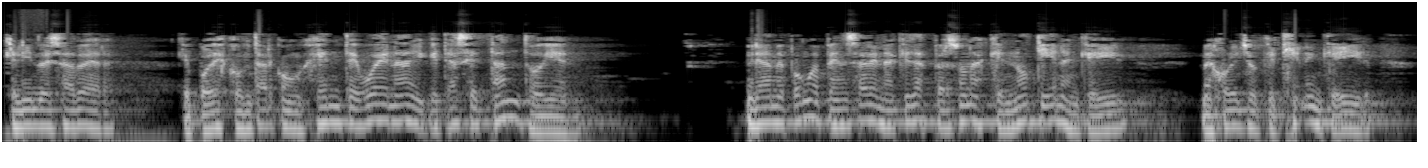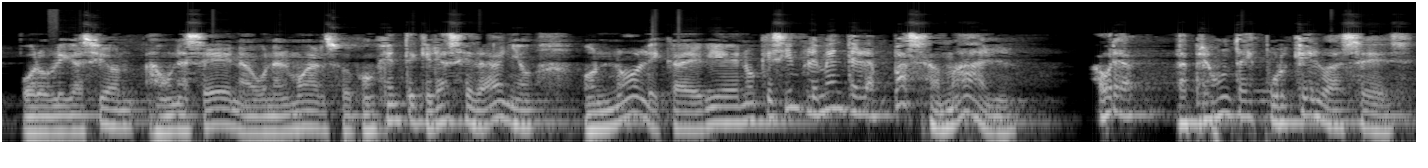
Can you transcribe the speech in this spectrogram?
Qué lindo es saber que podés contar con gente buena y que te hace tanto bien. Mira, me pongo a pensar en aquellas personas que no tienen que ir, mejor dicho, que tienen que ir por obligación a una cena o un almuerzo con gente que le hace daño o no le cae bien o que simplemente la pasa mal. Ahora, la pregunta es ¿por qué lo haces?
